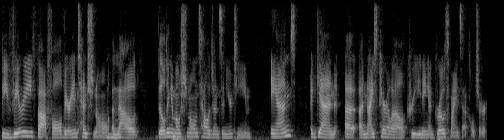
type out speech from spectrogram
be very thoughtful, very intentional mm-hmm. about building emotional intelligence in your team. And again, a, a nice parallel, creating a growth mindset culture.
